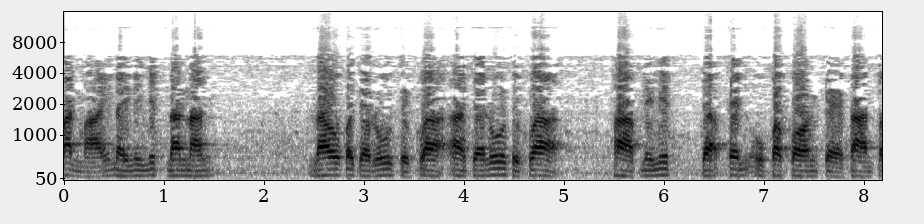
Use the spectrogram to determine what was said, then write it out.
มั่นหมายในนิมิตนั้นๆ เราก็จะรู้สึกว่าอาจจะรู้สึกว่าภาพนิมิต จะเป็นอุปกรณ์แก่การป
